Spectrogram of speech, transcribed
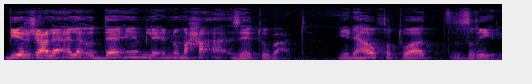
بيرجع لقلقه الدائم لأنه ما حقق ذاته بعد. يعني هاو خطوات صغيرة.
